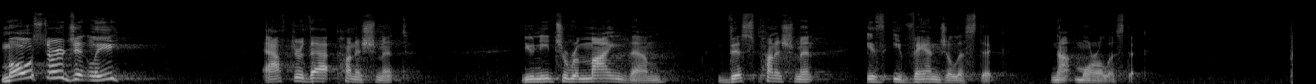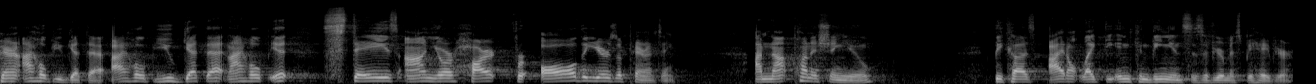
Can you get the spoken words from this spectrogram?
most urgently, after that punishment, you need to remind them this punishment is evangelistic, not moralistic. Parent, I hope you get that. I hope you get that, and I hope it stays on your heart for all the years of parenting. I'm not punishing you because I don't like the inconveniences of your misbehavior.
